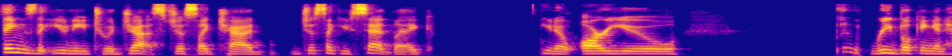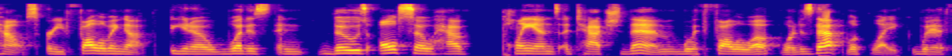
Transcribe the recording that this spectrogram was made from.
things that you need to adjust just like Chad just like you said like you know are you rebooking in house are you following up? You know what is and those also have plans attached to them with follow up what does that look like with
